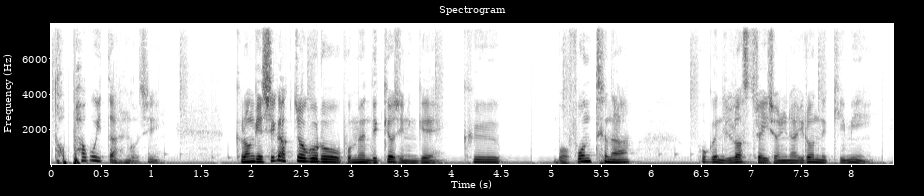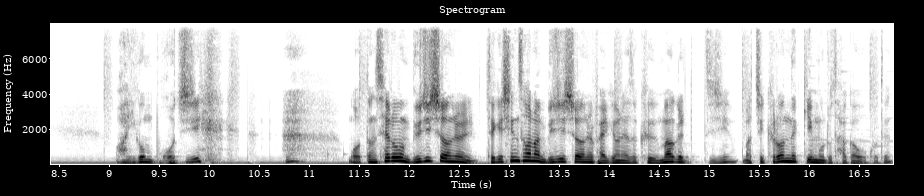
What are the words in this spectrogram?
더 파고 있다는 거지. 그런 게 시각적으로 보면 느껴지는 게 그 뭐 폰트나 혹은 일러스트레이션이나 이런 느낌이 와 이건 뭐지? 뭐 어떤 새로운 뮤지션을 되게 신선한 뮤지션을 발견해서 그 음악을 듣듯이 마치 그런 느낌으로 다가오거든.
